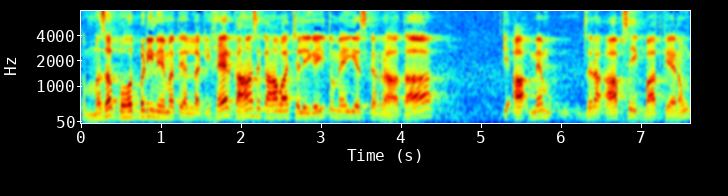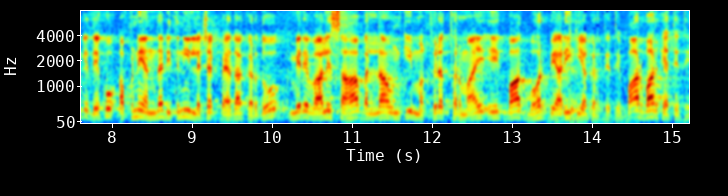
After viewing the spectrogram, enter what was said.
تو مذہب بہت بڑی نعمت ہے اللہ کی خیر کہاں سے کہاں بات چلی گئی تو میں یس کر رہا تھا کہ میں ذرا آپ سے ایک بات کہہ رہا ہوں کہ دیکھو اپنے اندر اتنی لچک پیدا کر دو میرے والد صاحب اللہ ان کی مغفرت فرمائے ایک بات بہت پیاری کیا کرتے تھے بار بار کہتے تھے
